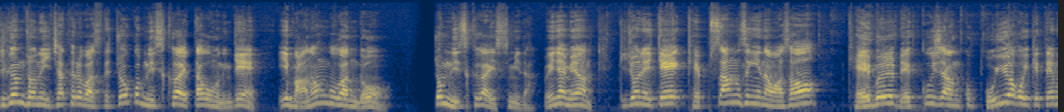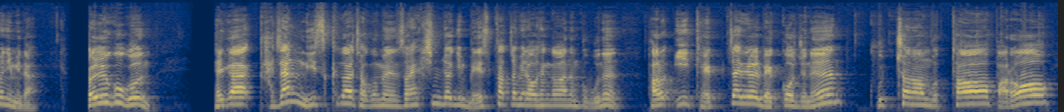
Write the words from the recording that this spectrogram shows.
지금 저는 이 차트를 봤을 때 조금 리스크가 있다고 보는 게 이 만원 구간도 좀 리스크가 있습니다. 왜냐면 기존에 이렇게 갭 상승이 나와서 갭을 메꾸지 않고 보유하고 있기 때문입니다. 결국은 제가 가장 리스크가 적으면서 핵심적인 매수 타점이라고 생각하는 부분은 바로 이 갭자리를 메꿔주는 9,000원부터 바로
